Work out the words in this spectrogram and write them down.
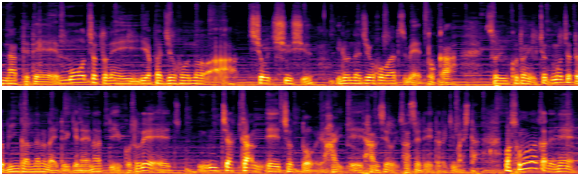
なっててもうちょっとねやっぱ情報のあ収集いろんな情報集めとかそういうことにちょっともうちょっと敏感にならないといけないなっていうことで、えー、若干、えー、ちょっと、はいえー、反省をさせていただきました、まあ、その中でね、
